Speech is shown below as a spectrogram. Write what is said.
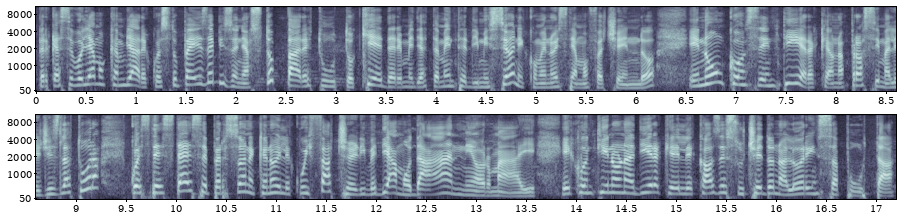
perché se vogliamo cambiare questo paese bisogna stoppare tutto, chiedere immediatamente dimissioni come noi stiamo facendo e non consentire che a una prossima legislatura queste stesse persone che noi le cui facce rivediamo da anni ormai e continuano a dire che le cose succedono a loro insaputa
